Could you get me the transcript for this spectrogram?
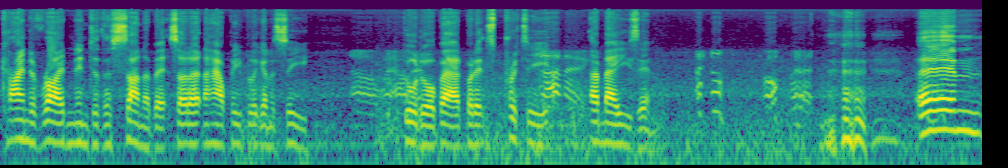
kind of riding into the sun a bit, so I don't know how people are going to see oh wow. good or bad, but it's pretty Stunning. amazing. Um,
